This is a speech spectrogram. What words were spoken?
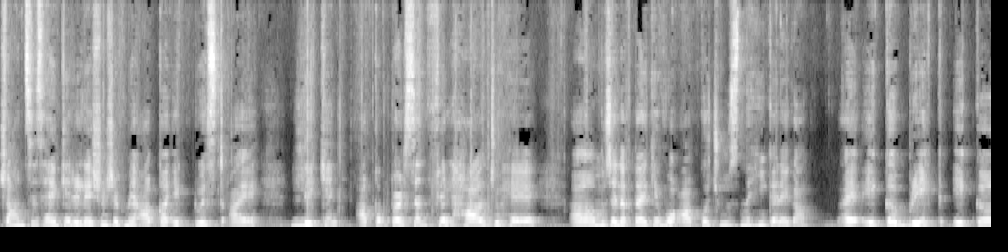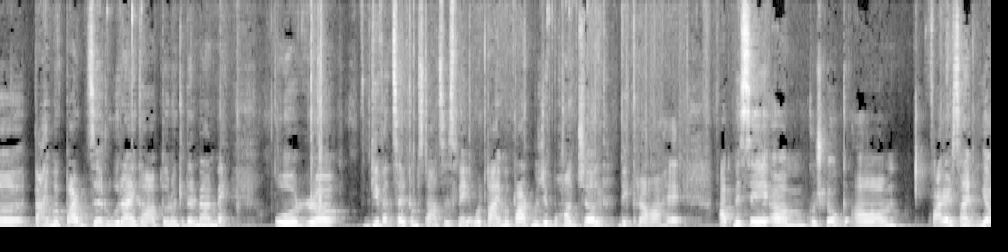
चांसेस हैं कि रिलेशनशिप में आपका एक ट्विस्ट आए लेकिन आपका पर्सन फ़िलहाल जो है आ, मुझे लगता है कि वो आपको चूज़ नहीं करेगा। एक ब्रेक एक टाइम अपार्ट ज़रूर आएगा आप दोनों के दरम्यान में और गिवन सर्कमस्टांसिस में वो टाइम अपार्ट मुझे बहुत जल्द दिख रहा है। आप में से um, कुछ लोग फायर um, साइन या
